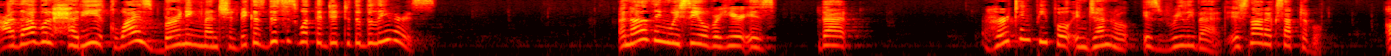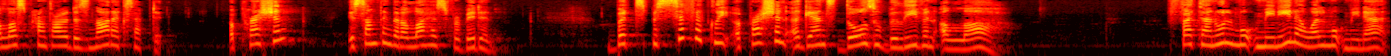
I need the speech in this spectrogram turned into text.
عذاب الحريق, why is burning mentioned? Because this is what they did to the believers. Another thing we see over here is that hurting people in general is really bad. It's not acceptable. Allah subhanahu wa ta'ala does not accept it. Oppression is something that Allah has forbidden. But specifically oppression against those who believe in Allah. فَتَنُوا الْمُؤْمِنِينَ وَالْمُؤْمِنَاتِ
